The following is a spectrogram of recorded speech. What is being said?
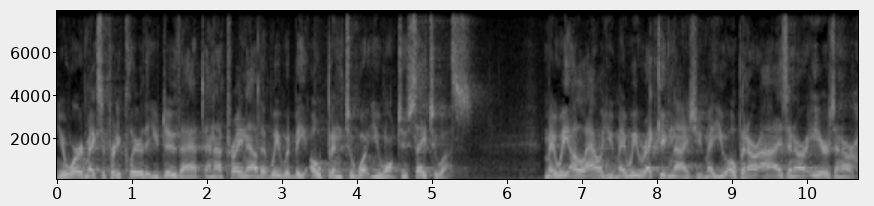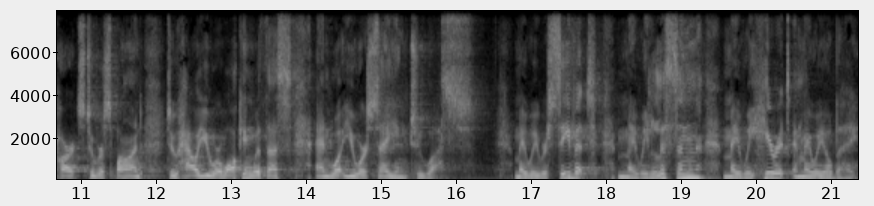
Your word makes it pretty clear that you do that, and I pray now that we would be open to what you want to say to us. May we allow you, may we recognize you, may you open our eyes and our ears and our hearts to respond to how you are walking with us and what you are saying to us. May we receive it, may we listen, may we hear it, and may we obey.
